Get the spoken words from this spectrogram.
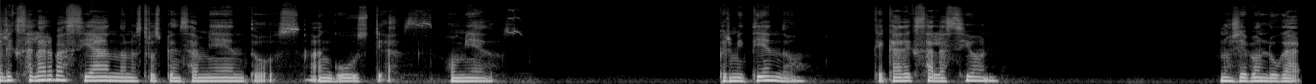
Al exhalar vaciando nuestros pensamientos, angustias o miedos permitiendo que cada exhalación nos lleve a un lugar,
